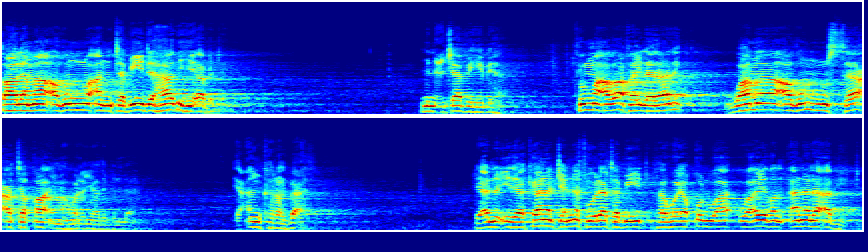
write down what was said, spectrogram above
قال ما أظن أن تبيد هذه أبدا. من إعجابه بها. ثم أضاف إلى ذلك وما أظن الساعة قائمة والعياذ بالله. يعني أنكر البعث. لأن إذا كانت جنته لا تبيد فهو يقول وأيضا أنا لا أبيد.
